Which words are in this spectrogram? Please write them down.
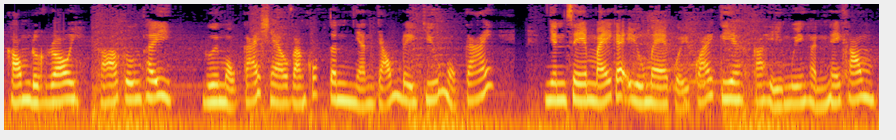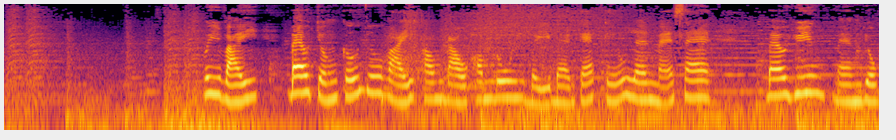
Không được rồi, có cương thi, người một cái sao văn khúc tinh nhanh chóng đi chiếu một cái, nhìn xem mấy cái yêu mè quỷ quái kia có hiện nguyên hình hay không. Vì vậy, bao chuẩn cứ như vậy không đầu không đuôi bị bàn cát kéo lên mẻ xe. Bao duyên, bàn dục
